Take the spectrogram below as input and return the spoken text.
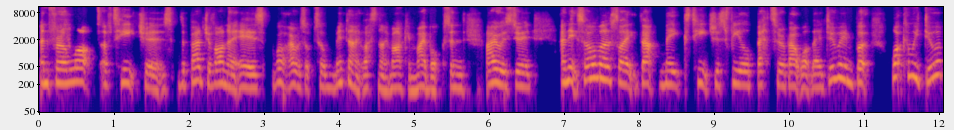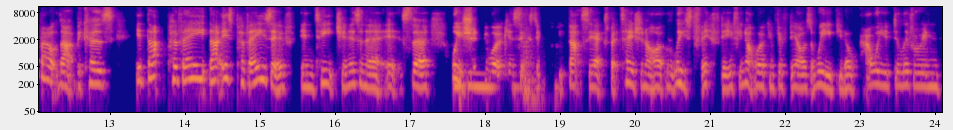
And for a lot of teachers, the badge of honor is, well, I was up till midnight last night marking my books and I was doing, and it's almost like that makes teachers feel better about what they're doing. But what can we do about that? Because it, that pervade that is pervasive in teaching isn't it? It's the well you should be mm-hmm. working 60 that's the expectation or at least 50 if you're not working 50 hours a week you know how are you delivering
